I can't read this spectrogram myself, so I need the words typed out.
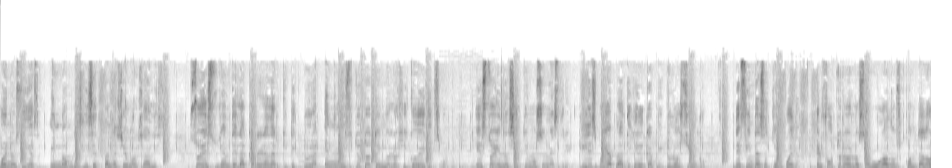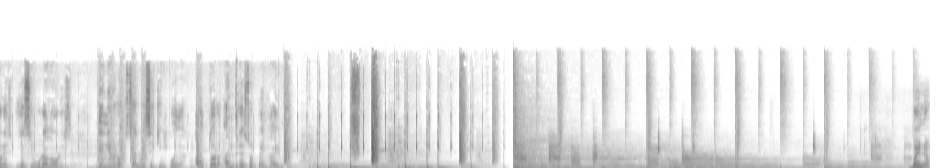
Buenos días, mi nombre es Lizeth Palacio González. Soy estudiante de la carrera de arquitectura en el Instituto Tecnológico de Richmond. Estoy en el séptimo semestre y les voy a platicar el capítulo 5, Defiéndase quien pueda, el futuro de los abogados, contadores y aseguradores, del libro Sálvese quien pueda, autor Andrés Oppenheimer. Bueno,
